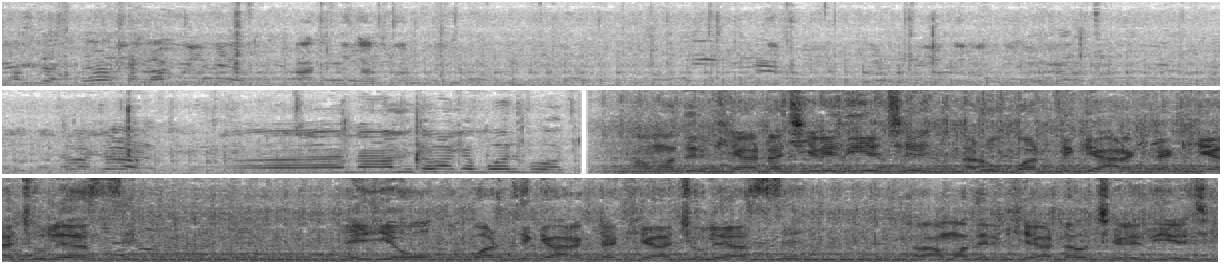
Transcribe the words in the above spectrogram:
আহ, আমাদের খেয়াটা ছেড়ে দিয়েছে, আর ওপার থেকে আরেকটা খেয়া চলে আসছে। এই যে ওপার থেকে আরেকটা খেয়া চলে আসছে, আর আমাদের খেয়াটাও ছেড়ে দিয়েছে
